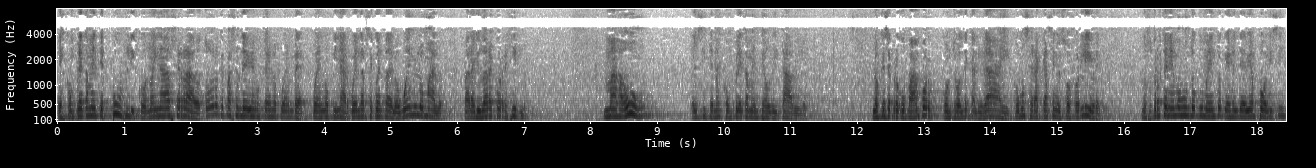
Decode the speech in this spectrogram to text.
es completamente público, no hay nada cerrado. Todo lo que pasa en Debian ustedes lo pueden ver, pueden opinar, pueden darse cuenta de lo bueno y lo malo para ayudar a corregirlo. Más aún, el sistema es completamente auditable los que se preocupaban por control de calidad y cómo será que hacen el software libre. Nosotros tenemos un documento que es el Debian Policy,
